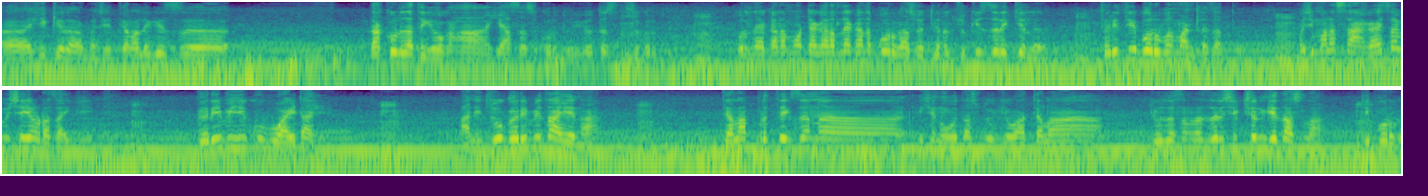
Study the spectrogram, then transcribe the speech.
अं, हे केलं म्हणजे त्याला लगेच अं, दाखवलं जातं की हो का हा हे असं असं करतोय हे तसं तसं करतोय हं. परंतु एखादा मोठ्या घरातला एखादा पोरगा असतो त्यानं चुकीचं जरी केलं हं. तरी ते बरोबर मांडलं जातं हं. म्हणजे मला सांगायचा विषय एवढाच आहे की हं. गरिबी ही खूप वाईट आहे हं. आणि जो गरिबीत आहे ना हं. त्याला प्रत्येक जण हिनवत असतो किंवा त्याला तो जर समजा जरी शिक्षण घेत असला ती पोरग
